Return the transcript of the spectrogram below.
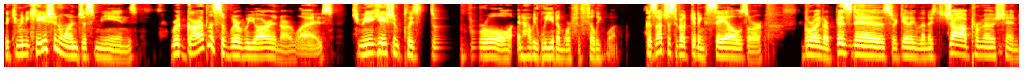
The communication one just means, regardless of where we are in our lives, communication plays a role in how we lead a more fulfilling one. Because it's not just about getting sales or growing our business or getting the next job promotion.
